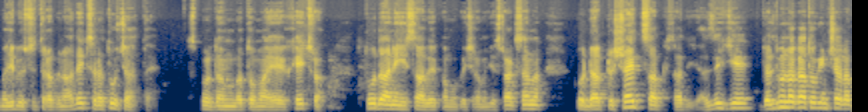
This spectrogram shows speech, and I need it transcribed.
मुझे भी उसी तरह बना दे जिस तरह तू चाहता है। स्पुरदम बतोमाए खेचरा तो दानी हिसाब कम पिछड़ा मुझे स्टाक्साना को डॉक्टर शाहिद साहब के साथ इजाज़त दीजिए जल्दी मुलाकात होगी इंशाल्लाह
